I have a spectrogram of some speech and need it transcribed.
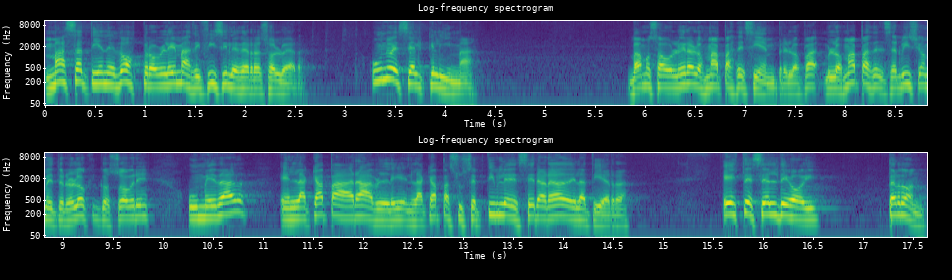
Massa tiene dos problemas difíciles de resolver. Uno es el clima. Vamos a volver a los mapas de siempre, los, mapas del Servicio Meteorológico sobre humedad en la capa arable, en la capa susceptible de ser arada de la Tierra. Este es el de hoy, perdón,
